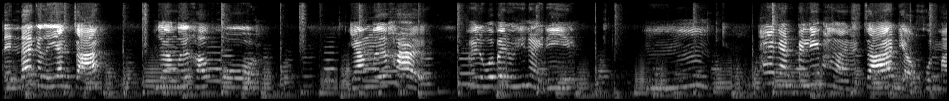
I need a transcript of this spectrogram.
เต็นท์ได้กันหรือยังจ๊ะ ยังเลยครับครู ยังเลยค่ะ ไม่รู้ว่าไปดูที่ไหนดี อืม ถ้างั้นไปรีบหานะจ๊ะ เดี๋ยวคนมา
